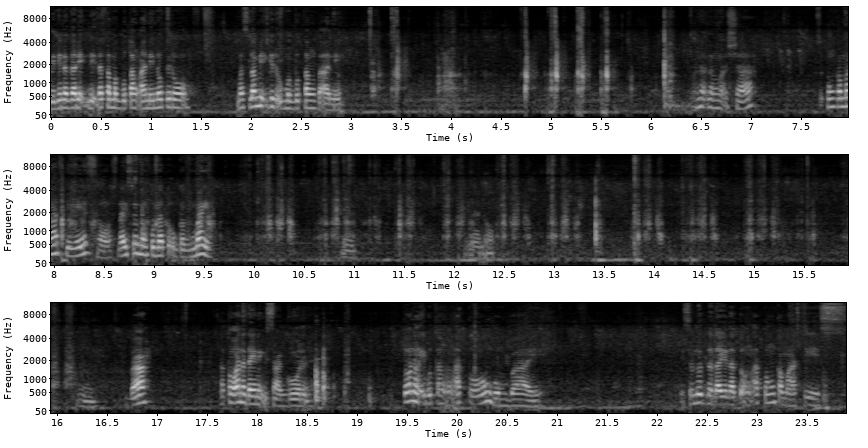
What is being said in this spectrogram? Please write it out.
Pwede na ganit, di na ta magbutang ani no, pero mas lami gid og magbutang ta ani. Wala lang na siya. So, itong kamatis, oh, slice lang po na ito gagmay. Hmm. Yan, oh. Hmm. Diba? Ato na dahil ng isagol. Ito nang ibutang ang atong bombay. Isunod na dahil na ito ang atong kamatis.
